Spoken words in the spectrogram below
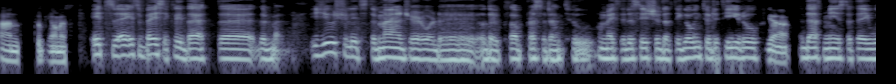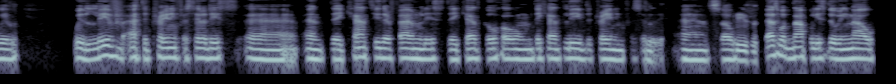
understand, to be honest. it's it's basically that uh, the usually it's the manager or the or the club president who, who makes the decision that they go into retiro Yeah, and that means that they will will live at the training facilities uh, and they can't see their families they can't go home they can't leave the training facility and so Jesus. that's what napoli is doing now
